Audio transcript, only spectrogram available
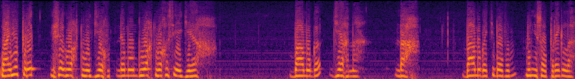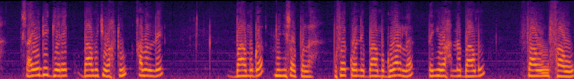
Waaye yëpp rek li waxtu wa jeexut ne moom bu waxtu wa xasee jeex baamu ga jeex na. Ndax baamu ga ci boppam lu ñu sopp rek la. Saa yoo déggee rek baamu ci waxtu xamal ne baamu ga lu ñu sopp la. Bu fekkoon ne baamu gu war la dañuy wax na baamu faw faw.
